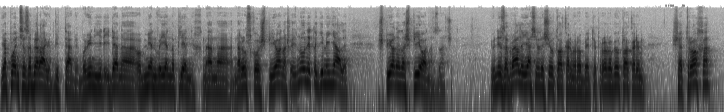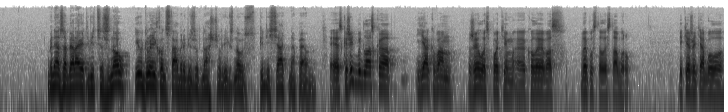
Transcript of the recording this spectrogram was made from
японця забирають від тебе, бо він йде на обмін воєннопленних, на, на, на руського шпіона. Ну, вони тоді міняли шпіона на шпіона, значить. І вони забрали, я сі лишив токарем робити. Проробив токарем ще трохи. Мене забирають відси знов, і в другий концтабір везуть наш чоловік знов з 50, напевно. Е, Скажіть, будь ласка, як вам жилось потім, е, коли вас випустили з табору? Яке життя було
